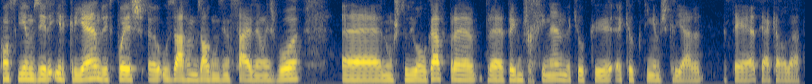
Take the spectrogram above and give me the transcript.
conseguíamos ir, ir, criando e depois uh, usávamos alguns ensaios em Lisboa, uh, num estúdio alugado, para, para, para, irmos refinando aquilo que, aquilo que tínhamos criado até, até àquela data.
